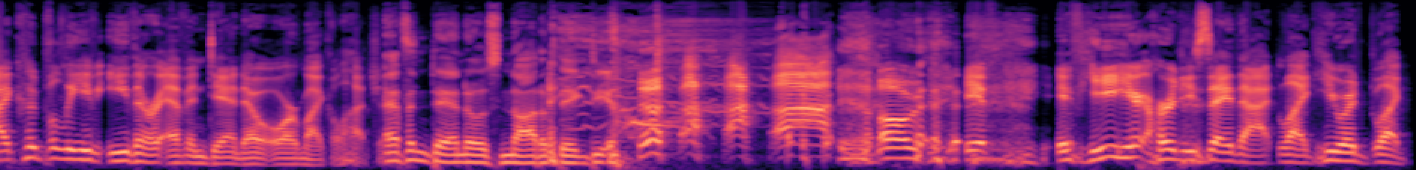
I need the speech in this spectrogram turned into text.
I could believe either Evan Dando or Michael Hutchence. Evan Dando is not a big deal. oh, if if he heard you say that, like he would like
